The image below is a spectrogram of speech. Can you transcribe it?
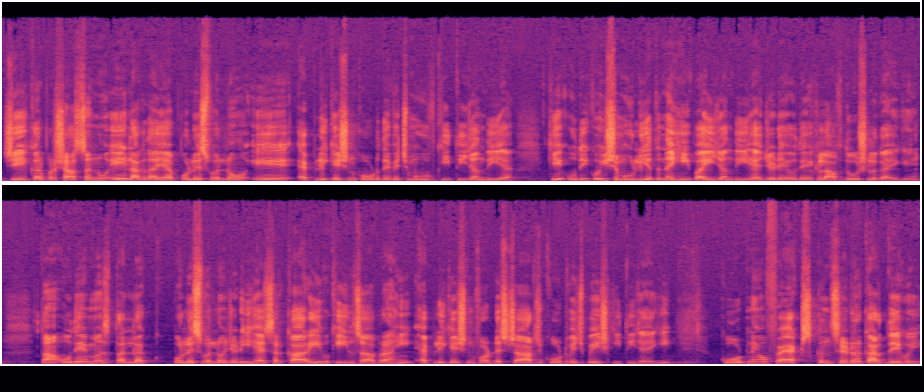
ਜੇਕਰ ਪ੍ਰਸ਼ਾਸਨ ਨੂੰ ਇਹ ਲੱਗਦਾ ਜਾਂ ਪੁਲਿਸ ਵੱਲੋਂ ਇਹ ਐਪਲੀਕੇਸ਼ਨ ਕੋਰਟ ਦੇ ਵਿੱਚ ਮੂਵ ਕੀਤੀ ਜਾਂਦੀ ਹੈ ਕਿ ਉਹਦੀ ਕੋਈ ਸ਼ਮੂਲੀਅਤ ਨਹੀਂ ਪਾਈ ਜਾਂਦੀ ਹੈ, ਜਿਹੜੇ ਉਹਦੇ ਖਿਲਾਫ ਦੋਸ਼ ਲਗਾਏ ਗਏ, ਤਾਂ ਉਹਦੇ ਮੁਤਲਕ ਪੁਲਿਸ ਵੱਲੋਂ ਜਿਹੜੀ ਹੈ ਸਰਕਾਰੀ ਵਕੀਲ ਸਾਹਿਬ ਰਾਹੀਂ ਐਪਲੀਕੇਸ਼ਨ ਫॉर ਡਿਸਚਾਰਜ ਕੋਰਟ ਵਿੱਚ ਪੇਸ਼ ਕੀਤੀ ਜਾਏਗੀ। ਕੋਰਟ ਨੇ ਉਹ ਫੈਕਟਸ ਕੰਸੀਡਰ ਕਰਦੇ ਹੋਏ,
